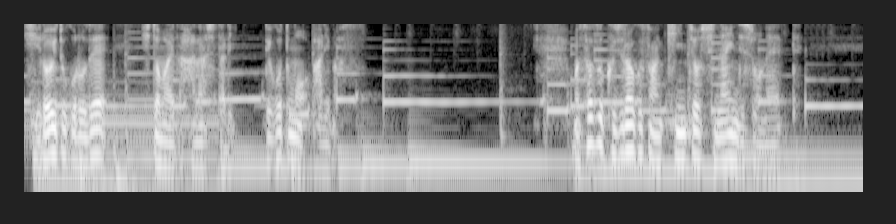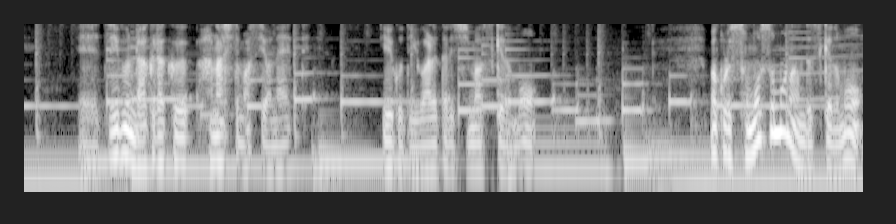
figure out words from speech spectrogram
広いところで人前で話したりってこともあります。まあ、さぞクジラ子さん緊張しないんでしょうねってえー、随分楽々話してますよねっていうこと言われたりしますけども、まあ、これそもそもなんですけども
